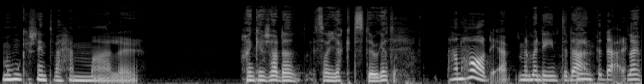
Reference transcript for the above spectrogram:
Men hon kanske inte var hemma eller... Han kanske hade en sån jaktstuga typ. Han har det, men, Men det är inte Det är där. inte där. Nej.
